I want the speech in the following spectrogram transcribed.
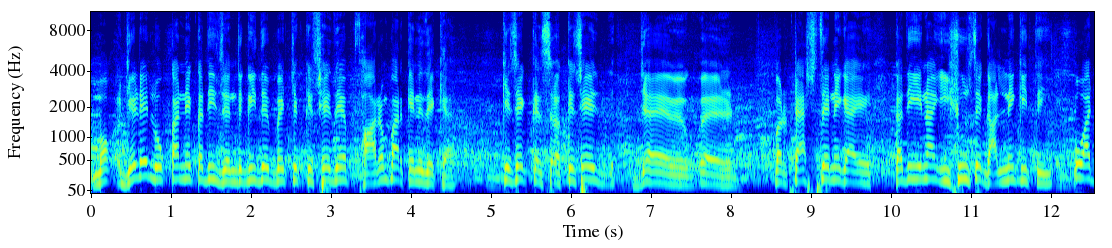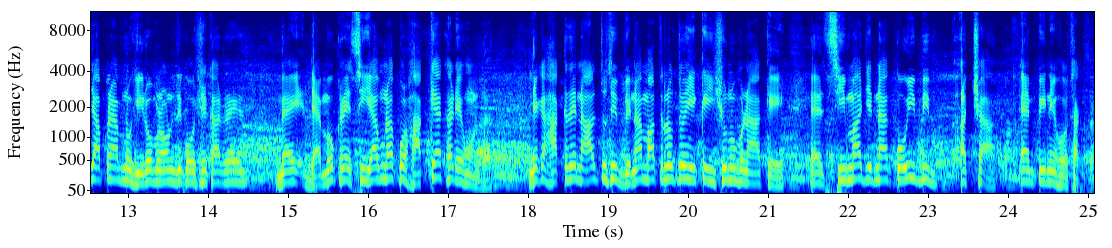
ਮੌ- ਜਿਹੜੇ ਲੋਕਾਂ ਨੇ ਕਦੀ ਜ਼ਿੰਦਗੀ ਦੇ ਵਿੱਚ ਕਿਸੇ ਦੇ ਫਾਰਮ ਭਰ ਕੇ ਨਹੀਂ ਦੇਖਿਆ, ਕਿਸੇ ਕਿਸ- ਕਿਸੇ ਪ੍ਰੋਟੈਸਟ ਤੇ ਨਹੀਂ ਗਏ, ਕਦੀ ਇਹਨਾਂ ਇਸ਼ੂਜ਼ ਤੇ ਗੱਲ ਨਹੀਂ ਕੀਤੀ, ਉਹ ਅੱਜ ਆਪਣੇ ਆਪ ਨੂੰ ਹੀਰੋ ਬਣਾਉਣ ਦੀ ਕੋਸ਼ਿਸ਼ ਕਰ ਰਹੇ ਆ। ਮੈਂ ਡੈਮੋਕ੍ਰੇਸੀ ਆ, ਉਹਨਾਂ ਕੋਲ ਹੱਕ ਹੈ ਖੜੇ ਹੋਣ ਦਾ। ਲੇਕਿਨ ਹੱਕ ਦੇ ਨਾਲ ਤੁਸੀਂ ਬਿਨਾਂ ਮਤਲਬ ਤੋਂ ਇੱਕ ਇਸ਼ੂ ਨੂੰ ਬਣਾ ਕੇ ਸੀਮਾ ਜਿੰਨਾ ਕੋਈ ਵੀ ਅੱਛਾ ਐਮਪੀ ਨਹੀਂ ਹੋ ਸਕਦਾ।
